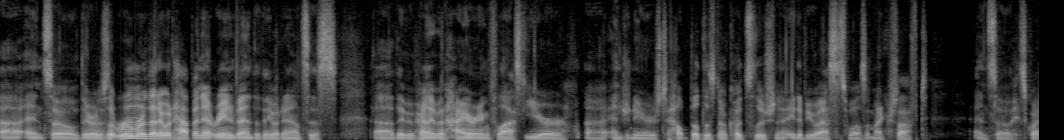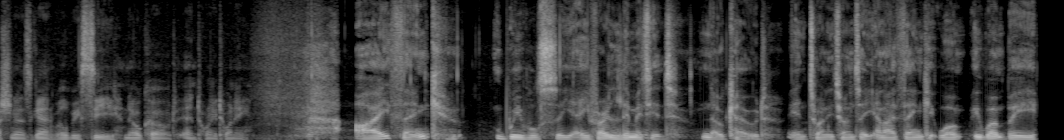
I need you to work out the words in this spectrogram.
Uh, and so there was a rumor that it would happen at reInvent that they would announce this. Uh, they've apparently been hiring for last year uh, engineers to help build this no code solution at AWS as well as at Microsoft. And so his question is again, will we see no code in 2020? I think we will see a very limited no code in 2020 and i think it won't it won't be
